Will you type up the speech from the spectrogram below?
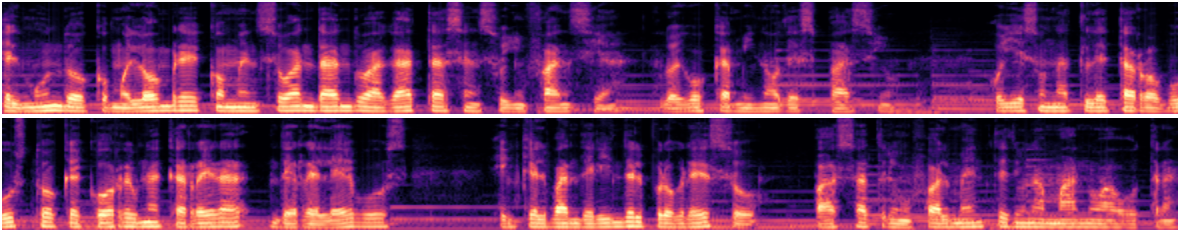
El mundo, como el hombre, comenzó andando a gatas en su infancia, luego caminó despacio. Hoy es un atleta robusto que corre una carrera de relevos en que el banderín del progreso pasa triunfalmente de una mano a otra,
